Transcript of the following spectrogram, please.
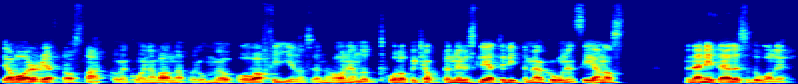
det har varit rätt bra snack om. Jag kommer ihåg vann på Romme och var fin och sen har ni ändå två lopp i kroppen nu. Slet ju lite med aktionen senast, men den är inte heller så dålig.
